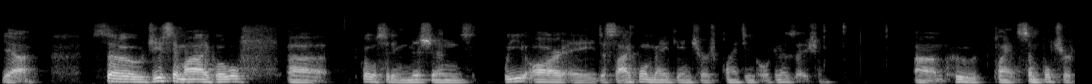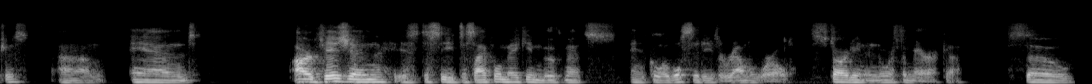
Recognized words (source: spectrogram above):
Yeah, so GCMI Global uh, Global City Missions. We are a disciple making church planting organization um, who plant simple churches, um, and our vision is to see disciple making movements in global cities around the world, starting in North America. So,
